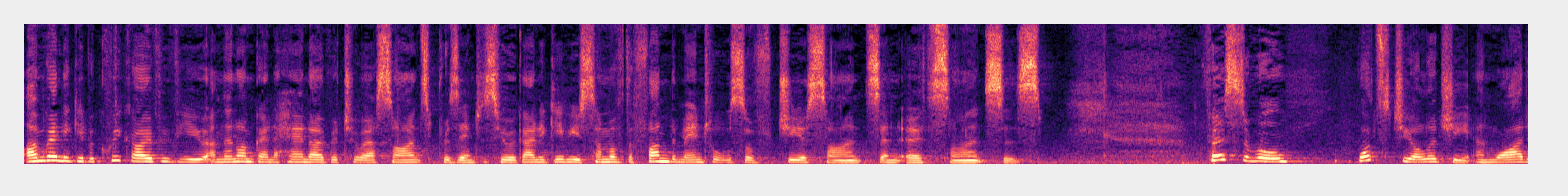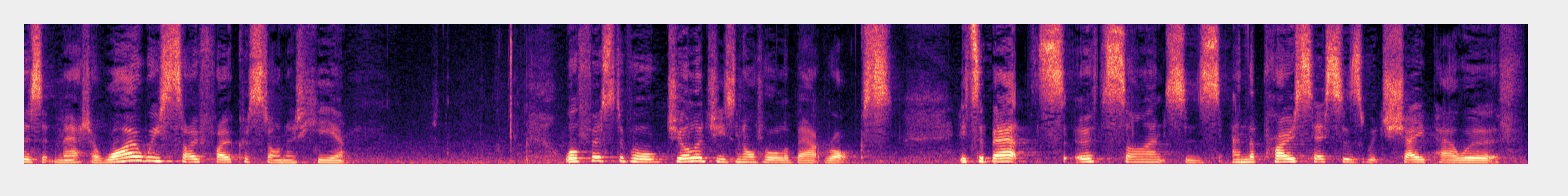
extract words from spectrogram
I'm going to give a quick overview and then I'm going to hand over to our science presenters who are going to give you some of the fundamentals of geoscience and earth sciences. First of all, what's geology and why does it matter? Why are we so focused on it here? Well, first of all, geology is not all about rocks. It's about earth sciences and the processes which shape our Earth.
